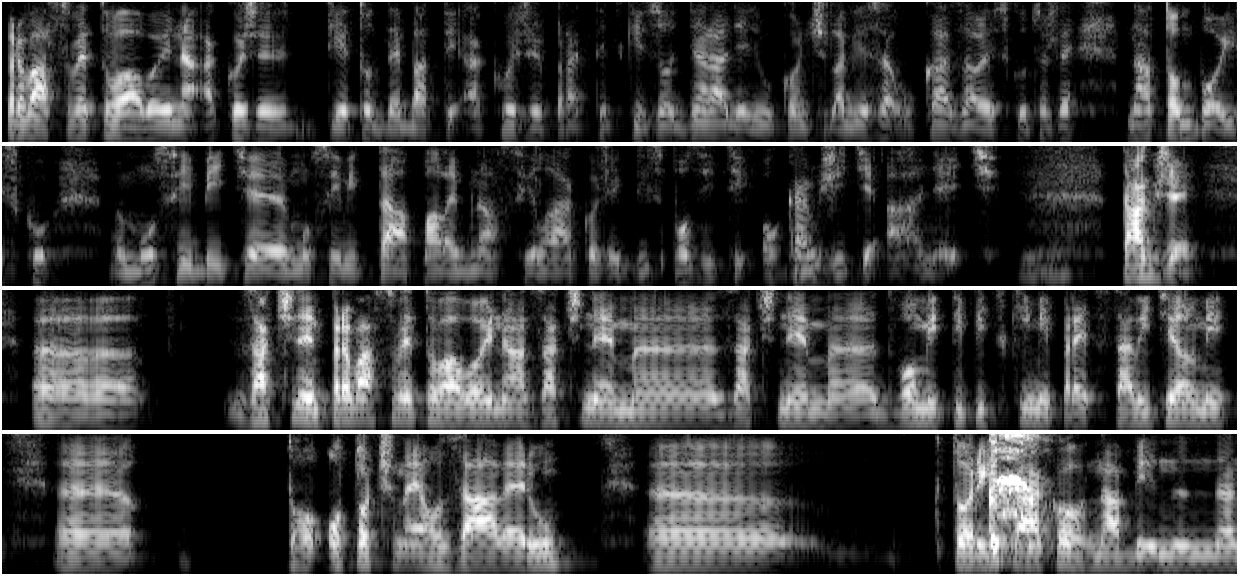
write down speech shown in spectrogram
Prvá svetová vojna, akože tieto debaty akože prakticky zo dňa na deň ukončila, kde sa ukázalo skutočne na tom boisku musí byť, e, musí byť tá palebná sila akože k dispozícii okamžite a hneď. Mm-hmm. Takže e, začnem prvá svetová vojna, začnem, e, začnem e, dvomi typickými predstaviteľmi toho otočného záveru, ktorý sa ako nabi- na,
